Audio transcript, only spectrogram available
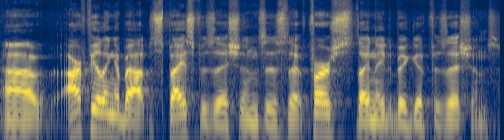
Uh, our feeling about space physicians is that first, they need to be good physicians.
